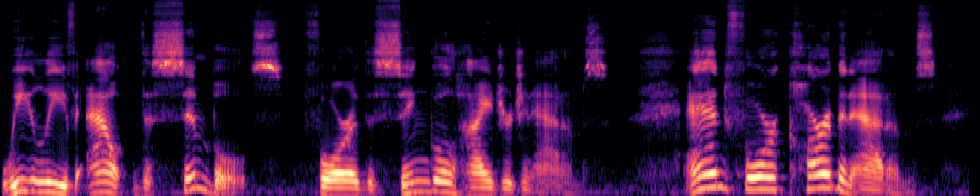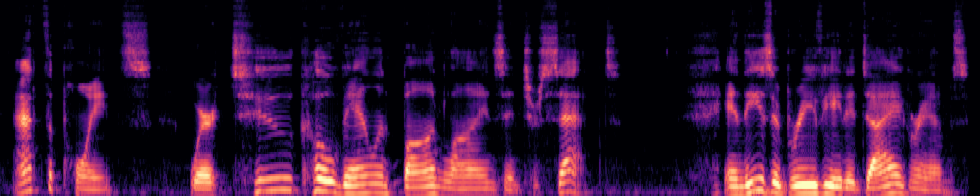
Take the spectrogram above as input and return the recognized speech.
we leave out the symbols for the single hydrogen atoms and for carbon atoms at the points where two covalent bond lines intersect. In these abbreviated diagrams,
